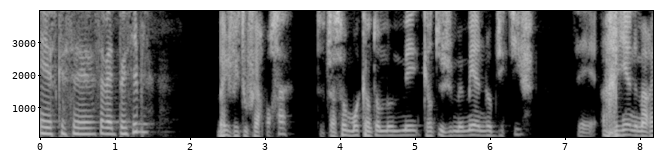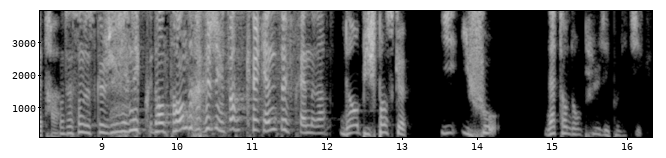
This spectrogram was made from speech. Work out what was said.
Et est-ce que ça va être possible? Ben, je vais tout faire pour ça. De toute façon, moi, quand on me met, quand je me mets un objectif, c'est rien ne m'arrêtera. De toute façon, de ce que je viens d'entendre, je pense que rien ne te freinera. Non, puis je pense que il, faut n'attendons plus les politiques.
